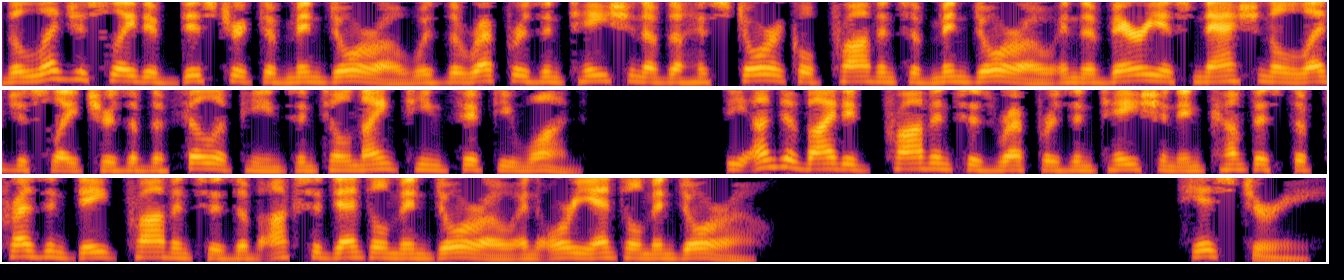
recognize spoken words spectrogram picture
The legislative district of Mindoro was the representation of the historical province of Mindoro in the various national legislatures of the Philippines until 1951. The undivided provinces representation encompassed the present-day provinces of Occidental Mindoro and Oriental Mindoro. History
